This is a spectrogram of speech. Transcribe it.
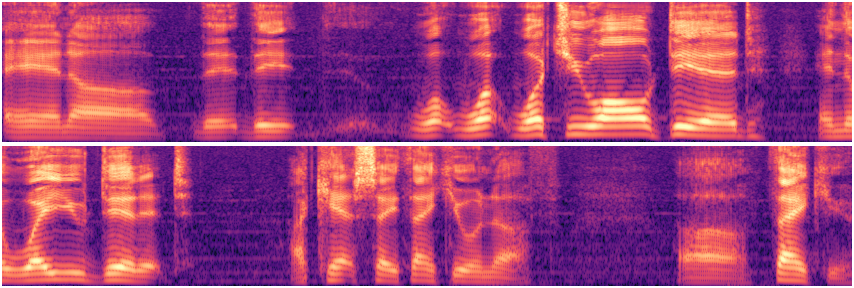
And uh, the, the, what, what, what you all did and the way you did it, I can't say thank you enough. Uh, thank you.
